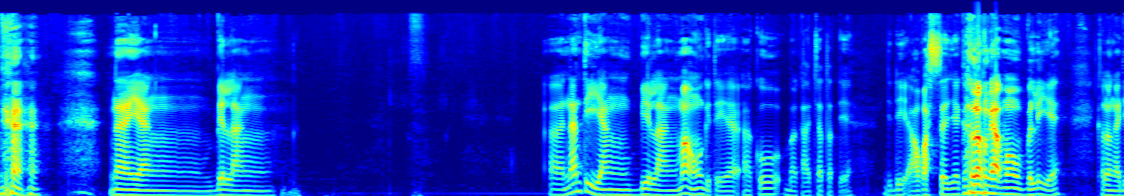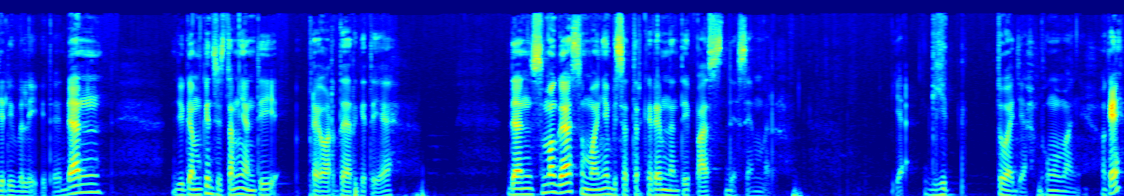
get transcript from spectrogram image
Nah, yang bilang eh, nanti yang bilang mau gitu ya, aku bakal catat ya. Jadi awas saja kalau nggak mau beli ya, kalau nggak jadi beli gitu. ya. Dan juga mungkin sistemnya nanti pre-order gitu ya. Dan semoga semuanya bisa terkirim nanti pas Desember. Ya, gitu aja pengumumannya. Oke?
